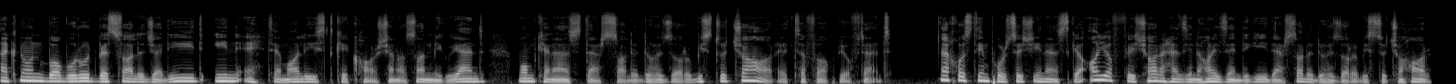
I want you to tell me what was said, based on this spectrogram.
اکنون با ورود به سال جدید این احتمالی است که کارشناسان می‌گویند ممکن است در سال 2024 اتفاق بیفتد. نخستین پرسش این است که آیا فشار هزینه های زندگی در سال 2024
